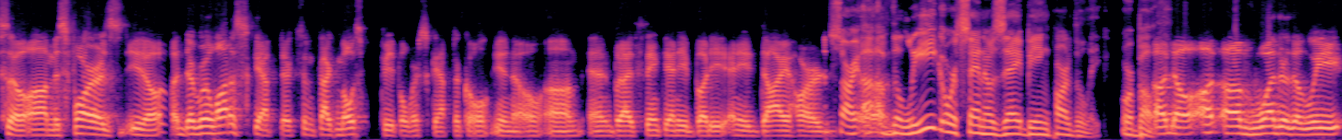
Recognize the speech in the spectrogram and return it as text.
So um, as far as you know, there were a lot of skeptics. In fact, most people were skeptical. You know, um, and but I think anybody, any diehard. I'm sorry, um, of the league or San Jose being part of the league, or both? Uh, no, of, of, whether the league,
